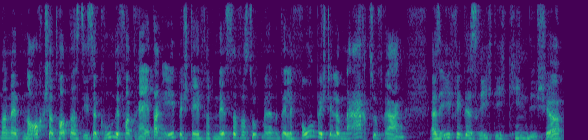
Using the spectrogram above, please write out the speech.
dann nicht nachgeschaut hat, dass dieser Kunde vor drei Tagen eh bestellt hat und jetzt versucht mit einer Telefonbestellung nachzufragen, also ich finde es richtig kindisch. Ja.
